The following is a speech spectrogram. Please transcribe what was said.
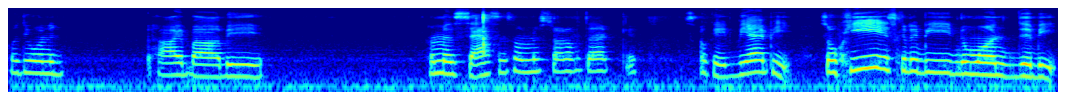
What do you want to? Hi, Bobby. I'm an assassin, so I'm gonna start off with that. Okay, VIP. So he is gonna be the one to beat.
